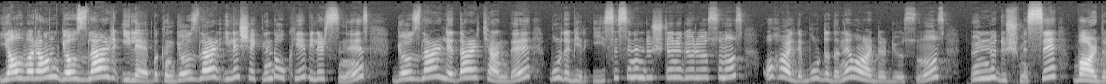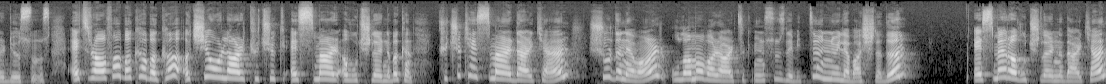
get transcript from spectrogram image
yalvaran gözler ile bakın gözler ile şeklinde okuyabilirsiniz. Gözlerle derken de burada bir i sesinin düştüğünü görüyorsunuz. O halde burada da ne vardır diyorsunuz? Ünlü düşmesi vardır diyorsunuz. Etrafa baka baka açıyorlar küçük esmer avuçlarını. Bakın küçük esmer derken şurada ne var? Ulama var artık ünsüzle bitti, ünlüyle başladı. Esmer avuçlarını derken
